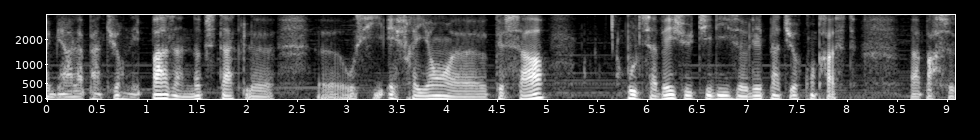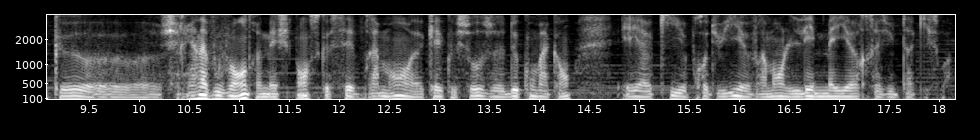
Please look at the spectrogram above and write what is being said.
eh bien, la peinture n'est pas un obstacle euh, aussi effrayant que ça. Vous le savez, j'utilise les peintures contrastes bah, parce que euh, j'ai rien à vous vendre, mais je pense que c'est vraiment quelque chose de convaincant et qui produit vraiment les meilleurs résultats qui soient.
